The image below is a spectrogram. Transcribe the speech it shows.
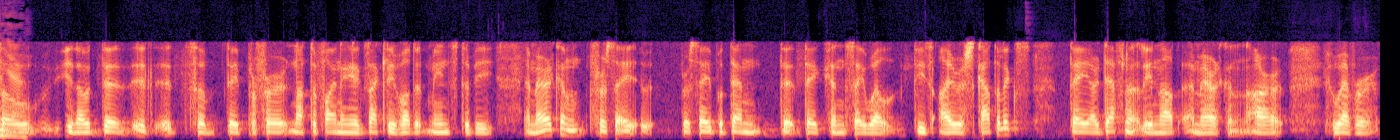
So yeah. you know, the, it, it, so they prefer not defining exactly what it means to be American per se, per se. But then they, they can say, well, these Irish Catholics, they are definitely not American, or whoever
